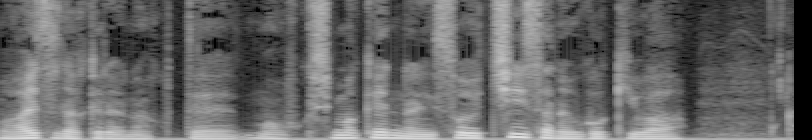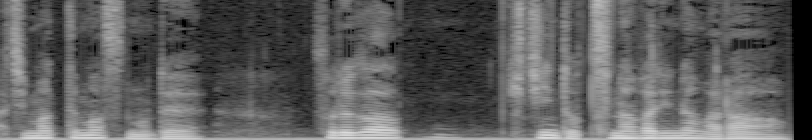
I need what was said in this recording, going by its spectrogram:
まあ、会津だけではなくて、もう福島県内にそういう小さな動きは始まってますので、それがきちんとつながりながら、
